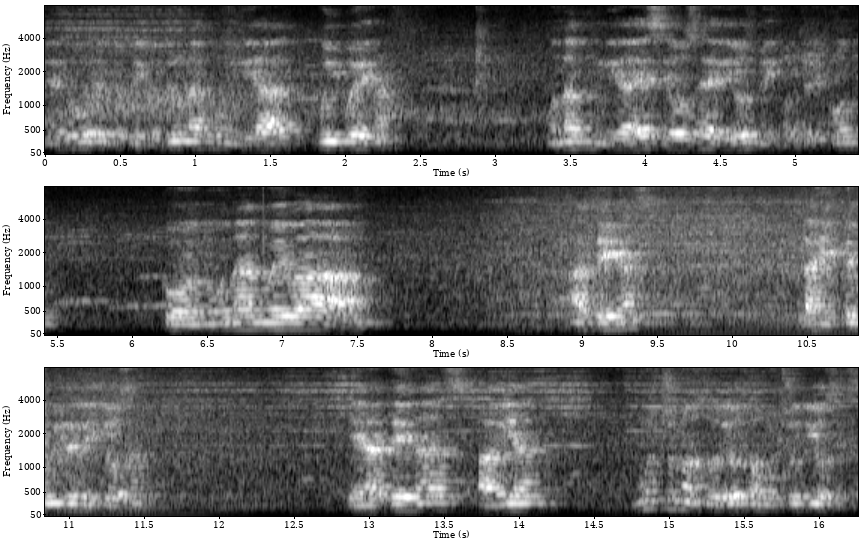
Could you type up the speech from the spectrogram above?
Lo que encontré una comunidad muy buena, una comunidad deseosa de Dios, me encontré con, con una nueva Atenas, la gente muy religiosa. En Atenas habían muchos mausoleos a muchos dioses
